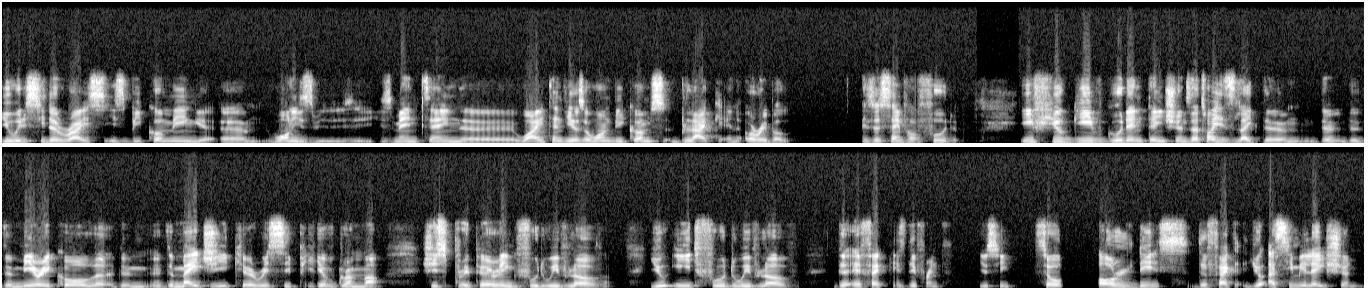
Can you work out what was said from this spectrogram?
you will see the rice is becoming um, one is is maintained uh, white and the other one becomes black and horrible. It's the same for food. If you give good intentions that's why it's like the the, the, the miracle the, the magic recipe of grandma. She's preparing food with love. You eat food with love. The effect is different you see? So all this the fact your assimilation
